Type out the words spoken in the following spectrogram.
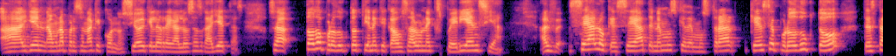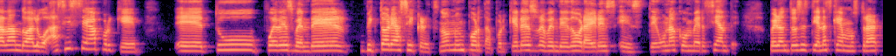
a alguien, a una persona que conoció y que le regaló esas galletas. O sea, todo producto tiene que causar una experiencia. sea lo que sea, tenemos que demostrar que ese producto te está dando algo. Así sea porque eh, tú puedes vender Victoria's Secrets, ¿no? No importa, porque eres revendedora, eres este, una comerciante, pero entonces tienes que demostrar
